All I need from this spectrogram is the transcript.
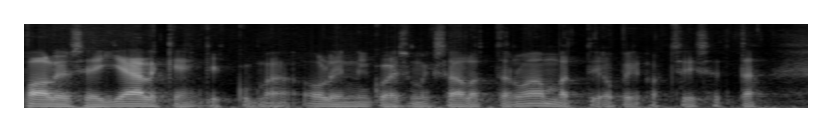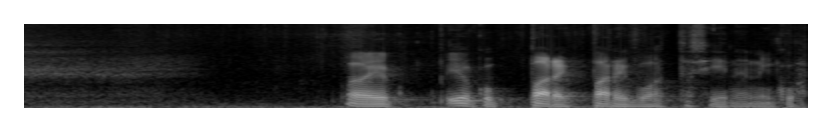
paljon sen jälkeenkin, kun mä olin niin kuin esimerkiksi aloittanut ammattiopinnot, siis että joku, joku pari, pari vuotta siinä niin kuin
